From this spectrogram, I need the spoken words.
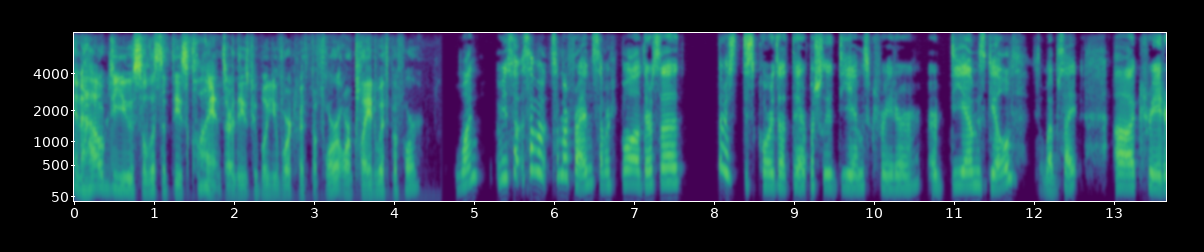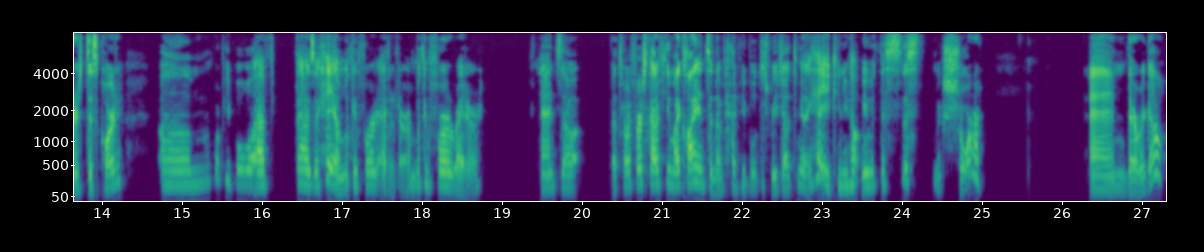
And how do you solicit these clients? Are these people you've worked with before or played with before? One, I mean, so, some some are friends, some are people. There's a there's discords out there, especially DM's creator or DM's Guild, the website, uh, creators Discord, um, where people will have that is like, hey, I'm looking for an editor, I'm looking for a writer, and so that's where I first got a few of my clients, and I've had people just reach out to me like, hey, can you help me with this? This, I'm like, sure. And there we go.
